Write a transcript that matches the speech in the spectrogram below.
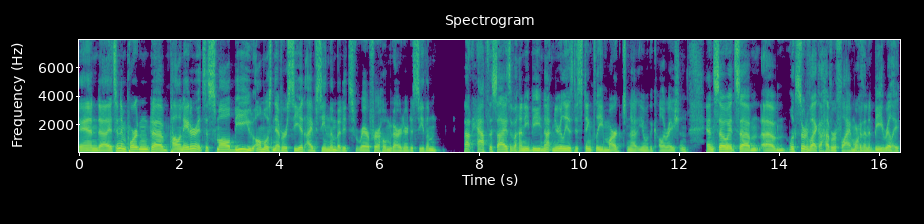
And uh, it's an important uh, pollinator. It's a small bee. You almost never see it. I've seen them, but it's rare for a home gardener to see them about half the size of a honeybee, not nearly as distinctly marked, not you know the coloration, and so it's um, um, looks sort of like a hoverfly more than a bee, really.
